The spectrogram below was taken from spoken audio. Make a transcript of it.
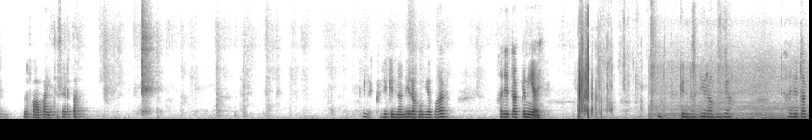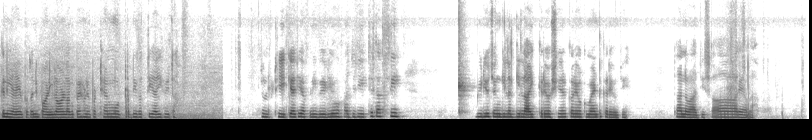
ਲਿਫਾਫਾ ਇੱਥੇ ਸਿੱਟਤਾ। ਦੇਖੋ ਜੀ ਕਿੰਨਾ ਹਨੇਰਾ ਹੋ ਗਿਆ ਬਾਹਰ। ਹਜੇ ਤੱਕ ਨਹੀਂ ਆਏ। ਕਿੰਨਾ ਹਨੇਰਾ ਹੋ ਗਿਆ। ਹਜੇ ਤੱਕ ਨਹੀਂ ਆਏ। ਪਤਾ ਨਹੀਂ ਪਾਣੀ ਲਾਉਣ ਲੱਗ ਪਏ ਹੁਣੇ ਪੱਠਿਆਂ ਨੂੰ। ਮੋਟਰ ਦੀ ਬੱਤੀ ਆਈ ਹੋਈ ਤਾਂ। ਚਲੋ ਠੀਕ ਹੈ ਜੀ ਆਪਣੀ ਵੀਡੀਓ। ਅੱਜ ਦੀ ਇੱਥੇ ਤੱਕ ਸੀ। ਵੀਡੀਓ ਚੰਗੀ ਲੱਗੀ ਲਾਈਕ ਕਰਿਓ ਸ਼ੇਅਰ ਕਰਿਓ ਕਮੈਂਟ ਕਰਿਓ ਜੀ। ਧੰਨਵਾਦ ਜੀ ਸਾਰਿਆਂ ਦਾ।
